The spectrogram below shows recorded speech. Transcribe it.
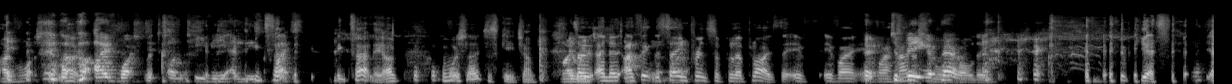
I've watched it loads. I've watched it on TV at least Exactly. twice. Exactly. I've, I've watched loads of ski jump. I So, and I think the same them, principle applies. That if if I if I To had being a a small parent. holding, yes, yeah,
